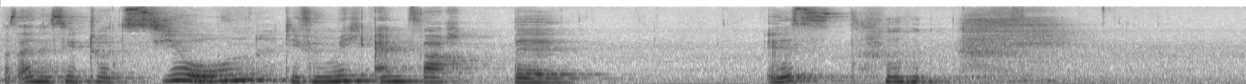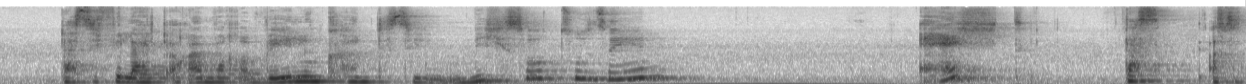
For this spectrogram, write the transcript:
dass eine Situation, die für mich einfach ist, dass ich vielleicht auch einfach wählen könnte, sie nicht so zu sehen? Echt? Das, also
